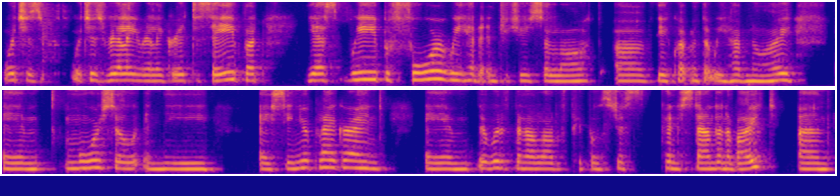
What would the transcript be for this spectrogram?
which is which is really really great to see. But Yes, we before we had introduced a lot of the equipment that we have now, um, more so in the uh, senior playground. Um, there would have been a lot of people just kind of standing about, and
